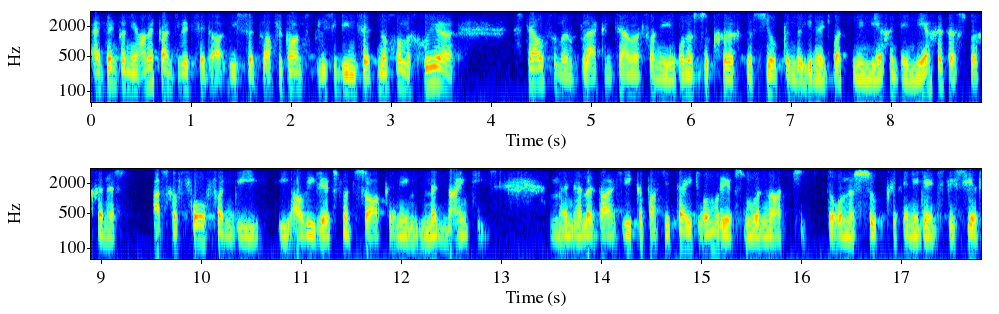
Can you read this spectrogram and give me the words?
Ek dink aan die ander kant jy weet sê die Suid-Afrikaanse polisie diens het nogal 'n goeie stelsel in plek in terme van die ondersoekgerigte sielkundige eenheid wat in die 1990s begin is as gevolg van die die al die reeksmoord in die mid 90s en hulle daai kapasiteit om reeksmoord na te ondersoek en identifiseer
